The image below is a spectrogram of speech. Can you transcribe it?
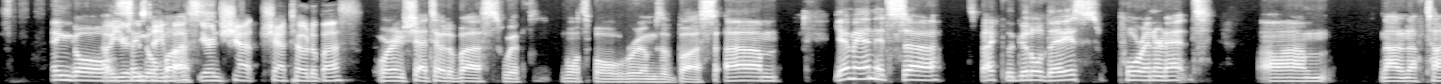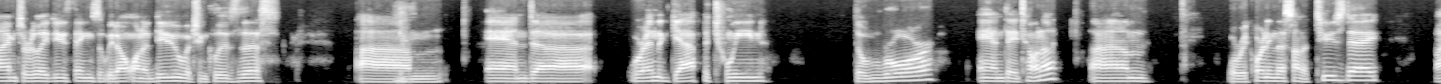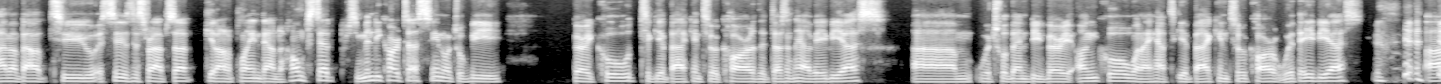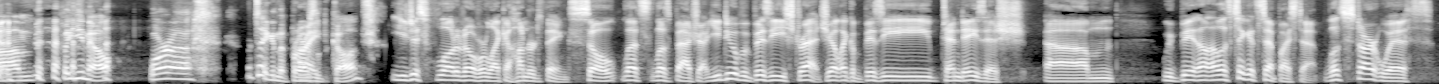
Single, Oh, you're in the single same bus. bus. You're in Chat Chateau de Bus. we're in Chateau de Bus with multiple rooms of bus. Um, yeah, man, it's uh, it's back to the good old days. Poor internet, um, not enough time to really do things that we don't want to do, which includes this. Um, and uh, we're in the gap between the Roar and Daytona. Um, we're recording this on a Tuesday. I'm about to, as soon as this wraps up, get on a plane down to Homestead for some IndyCar testing, which will be very cool to get back into a car that doesn't have ABS, um, which will then be very uncool when I have to get back into a car with ABS. Um, but you know, we're uh, we're taking the pros Right. with the cons. You just floated over like a hundred things. So let's let's backtrack. You do have a busy stretch. You got like a busy ten days ish. Um, we've been. Uh, let's take it step by step. Let's start with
